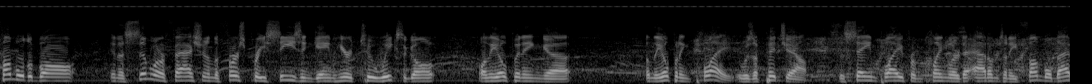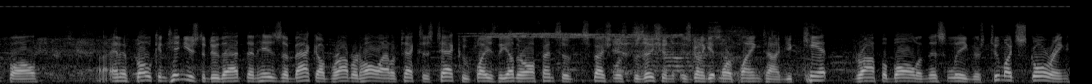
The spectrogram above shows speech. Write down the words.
fumbled the ball in a similar fashion in the first preseason game here two weeks ago on the opening uh, on the opening play. It was a pitch out. The same play from Klingler to Adams, and he fumbled that ball. Uh, and if Bo continues to do that, then his uh, backup, Robert Hall, out of Texas Tech, who plays the other offensive specialist position, is going to get more playing time. You can't drop a ball in this league. There's too much scoring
